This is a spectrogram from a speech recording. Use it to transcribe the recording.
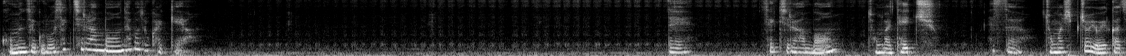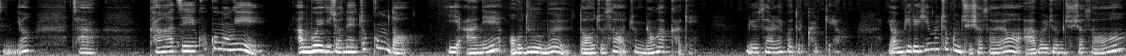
검은색으로 색칠을 한번 해보도록 할게요. 네, 색칠을 한번 정말 대충 했어요. 정말 쉽죠? 여기까지는요. 자, 강아지 콧구멍이 안 보이기 전에 조금 더 이 안에 어두움을 넣어줘서 좀 명확하게 묘사를 해보도록 할게요. 연필에 힘을 조금 주셔서요. 압을 좀 주셔서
